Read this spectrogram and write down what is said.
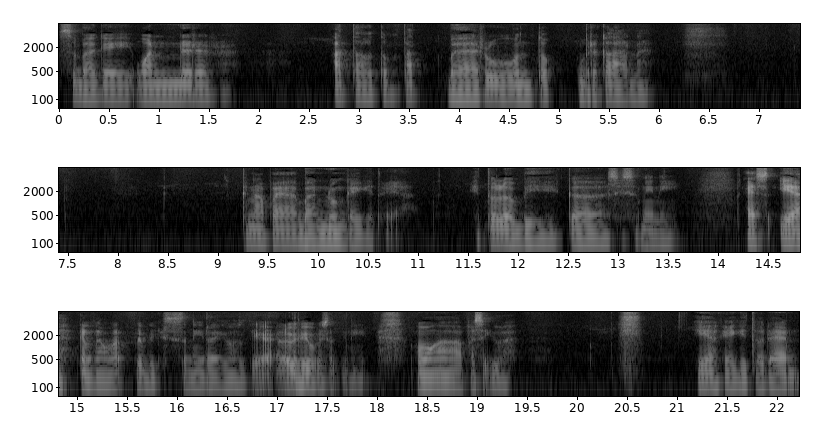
Sebagai wonder atau tempat baru untuk berkelana. Kenapa ya Bandung kayak gitu ya? Itu lebih ke season ini. Eh, iya, kenapa lebih ke season ini lagi maksudnya? Lebih ke episode ini. Ngomong apa sih gue? Iya, kayak gitu. Dan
